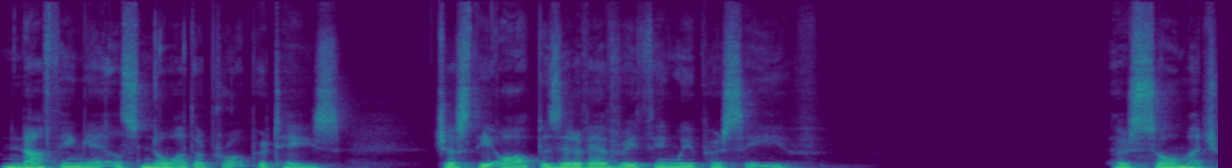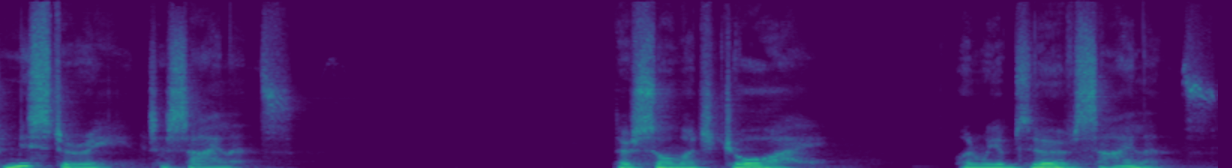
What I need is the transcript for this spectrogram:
nothing else, no other properties, just the opposite of everything we perceive. There's so much mystery to silence. There's so much joy when we observe silence.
